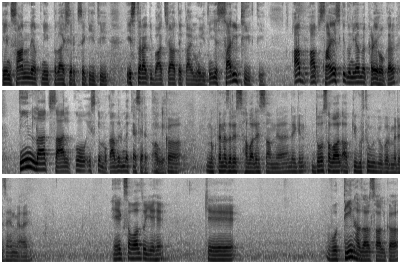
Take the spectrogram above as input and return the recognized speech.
کہ انسان نے اپنی ابتدا شرک سے کی تھی، اس طرح کی بادشاہتیں قائم ہوئی تھیں، یہ ساری ٹھیک تھی۔ اب آپ سائنس کی دنیا میں کھڑے ہو کر تین لاکھ سال کو اس کے مقابل میں کیسے رکھیں گے؟ آپ کا نقطہ نظر اس حوالے سے سامنے آیا ہے لیکن دو سوال آپ کی گفتگو کے اوپر میرے ذہن میں آئے ہیں۔ ایک سوال تو یہ ہے کہ وہ تین ہزار سال کا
